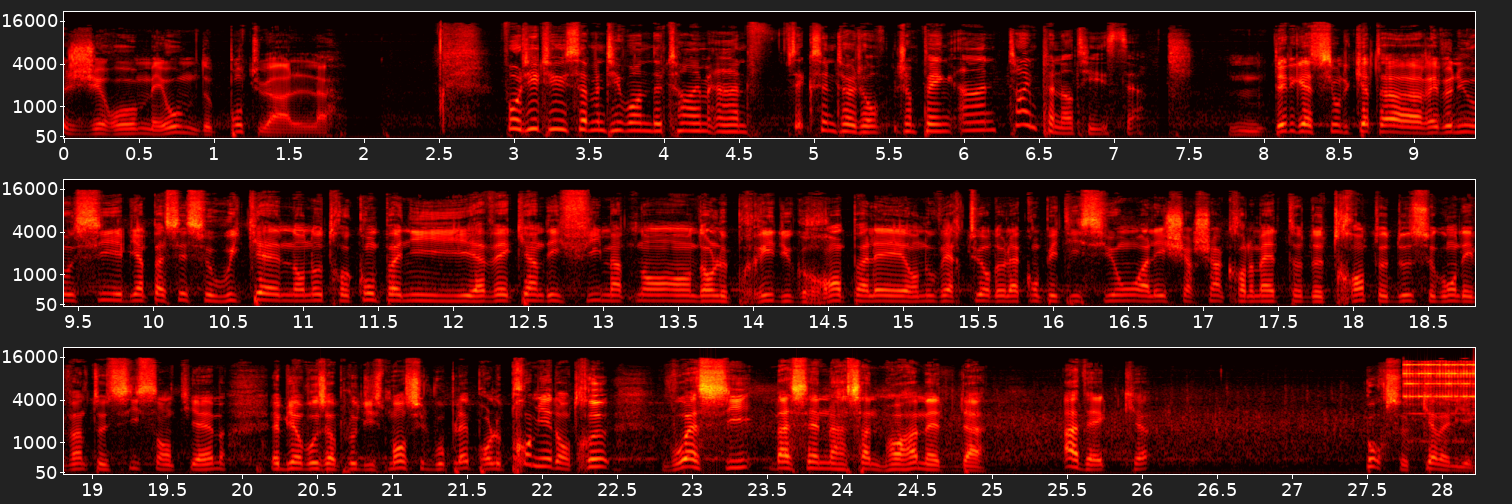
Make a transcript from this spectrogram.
Jérôme et Homme de Pontual. 42.71 the time and six in total jumping and time penalties. Délégation du Qatar est venue aussi et bien passer ce week-end en notre compagnie avec un défi maintenant dans le prix du Grand Palais en ouverture de la compétition. Allez chercher un chronomètre de 32 secondes et 26 centièmes. Eh bien vos applaudissements s'il vous plaît pour le premier d'entre eux. Voici Bassem Hassan Mohamed avec pour ce cavalier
